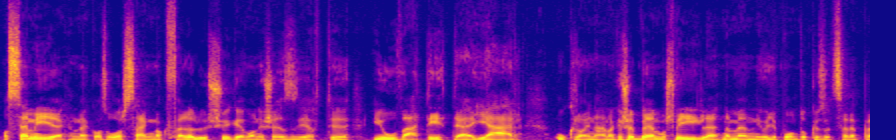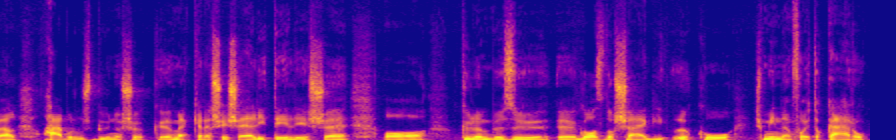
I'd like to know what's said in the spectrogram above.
a személyeknek, az országnak felelőssége van, és ezért jóvátétel jár Ukrajnának. És ebben most végig lehetne menni, hogy a pontok között szerepel a háborús bűnösök megkeresése, elítélése, a különböző gazdasági, öko és mindenfajta károk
